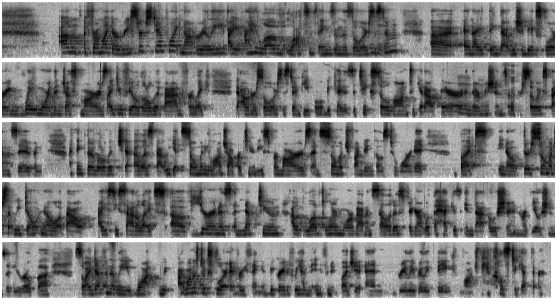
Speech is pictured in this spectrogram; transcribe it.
Um, from like a research standpoint, not really. I, I love lots of things in the solar mm-hmm. system. Mm -hmm. Uh, and I think that we should be exploring way more than just Mars. I do feel a little bit bad for like the outer solar system people because it takes so long to get out there mm. and their mm. missions are so expensive. And I think they're a little bit jealous that we get so many launch opportunities for Mars and so much funding goes toward it but you know there's so much that we don't know about icy satellites of Uranus and Neptune. I would love to learn more about Enceladus, figure out what the heck is in that ocean or the oceans of Europa. So I definitely want I want us to explore everything. It'd be great if we had an infinite budget and really really big launch vehicles to get there.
